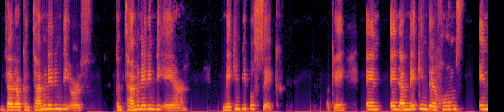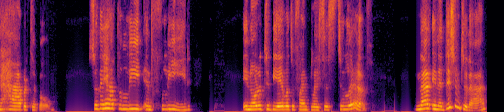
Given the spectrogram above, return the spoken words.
that are contaminating the earth, contaminating the air, making people sick, okay, and and are making their homes inhabitable. So they have to leave and flee in order to be able to find places to live. Not in addition to that,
